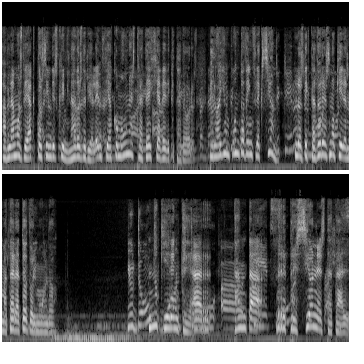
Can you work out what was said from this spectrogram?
Hablamos de actos indiscriminados de violencia como una estrategia de dictador, pero hay un punto de inflexión. Los dictadores no quieren matar a todo el mundo. No quieren crear tanta represión estatal,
